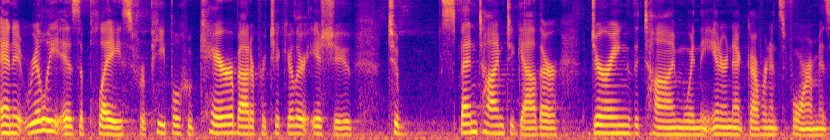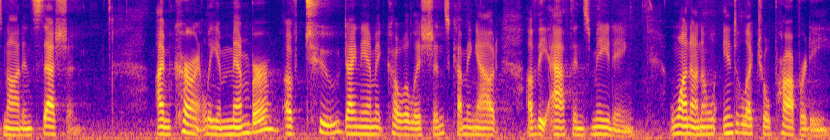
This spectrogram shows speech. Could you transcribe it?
and it really is a place for people who care about a particular issue to spend time together during the time when the Internet Governance Forum is not in session. I'm currently a member of two dynamic coalitions coming out of the Athens meeting one on intellectual property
